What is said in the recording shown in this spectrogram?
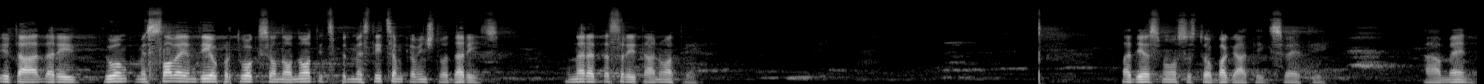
Ir tāda arī doma, ka mēs slavējam Dievu par to, kas vēl nav noticis, bet mēs ticam, ka Viņš to darīs. Un nerad tas arī tā notiek. Lai Dievs mūs uz to bagātīgi svētī. Āmen!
